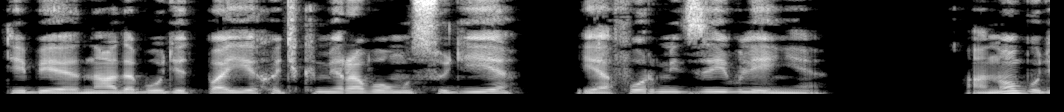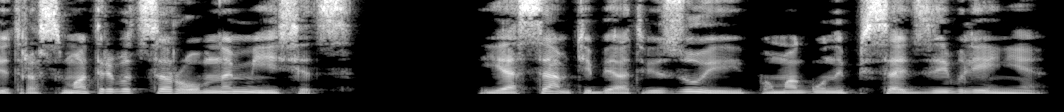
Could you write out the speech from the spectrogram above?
Тебе надо будет поехать к мировому судье и оформить заявление. Оно будет рассматриваться ровно месяц. Я сам тебя отвезу и помогу написать заявление.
